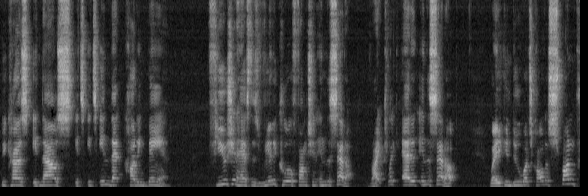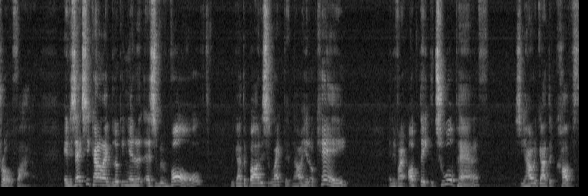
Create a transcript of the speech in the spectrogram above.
because it now it's it's in that cutting band. Fusion has this really cool function in the setup. Right click edit in the setup where you can do what's called a spun profile. And it's actually kind of like looking at it as revolved. We got the body selected. Now I hit OK. And if I update the tool path, see how it got the cuff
